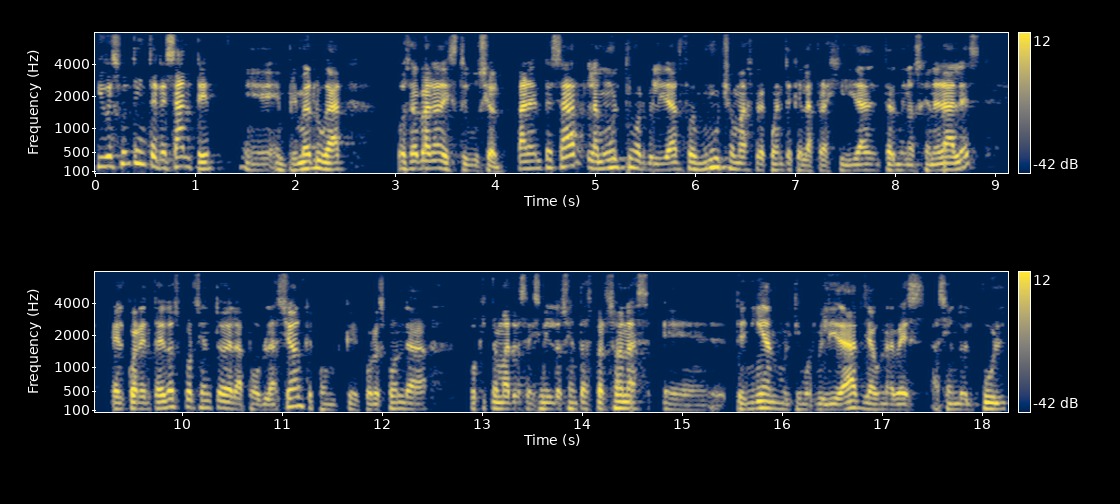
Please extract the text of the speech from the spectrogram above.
Y resulta interesante, en primer lugar, observar la distribución. Para empezar, la multimorbilidad fue mucho más frecuente que la fragilidad en términos generales. El 42% de la población, que, corresponde a poquito más de 6.200 personas eh, tenían multimorbilidad ya una vez haciendo el pool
